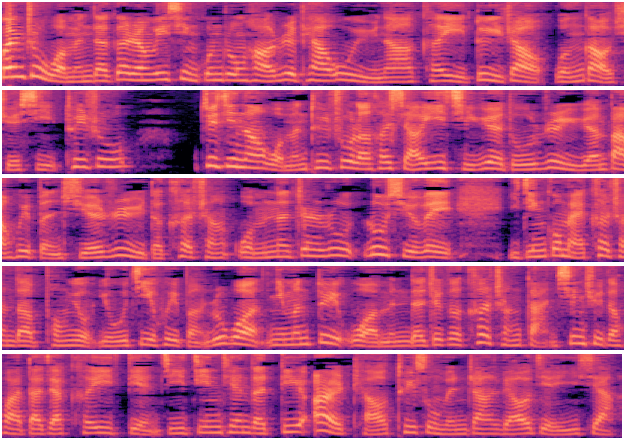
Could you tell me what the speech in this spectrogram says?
关注我们的个人微信公众号“日漂物语”呢，可以对照文稿学习。推出最近呢，我们推出了和小艺一起阅读日语原版绘本学日语的课程。我们呢正陆陆续为已经购买课程的朋友邮寄绘本。如果你们对我们的这个课程感兴趣的话，大家可以点击今天的第二条推送文章了解一下。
